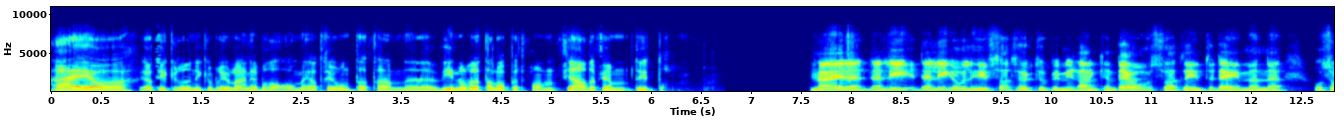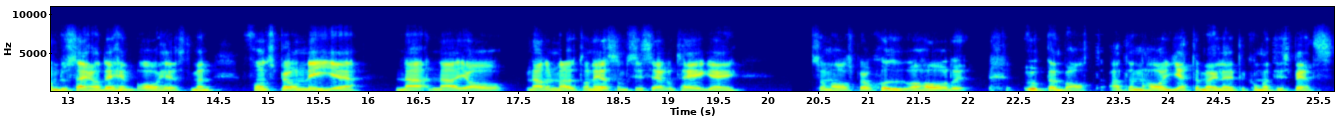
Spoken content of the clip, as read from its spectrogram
Nej, jag, jag tycker Unico Broline är bra men jag tror inte att han vinner detta loppet från fjärde, femte ytter. Nej, den, den, den, ligger väl hyfsat högt upp i min rank ändå så att det är inte det. Men, och som du säger, det är en bra häst. Men från spår 9, när, när, jag, när den möter en häst som Cicero TG som har spår 7 och har det uppenbart att den har en jättemöjlighet att komma till spets.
